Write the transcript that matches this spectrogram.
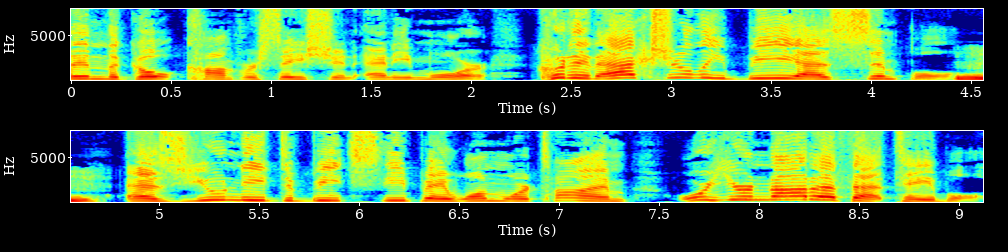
in the GOAT conversation anymore. Could it actually be as simple mm-hmm. as you need to beat Stipe one more time or you're not at that table?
